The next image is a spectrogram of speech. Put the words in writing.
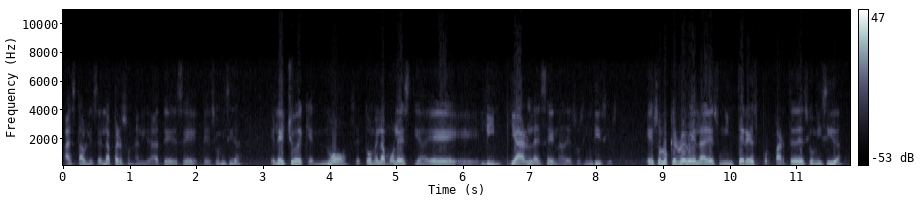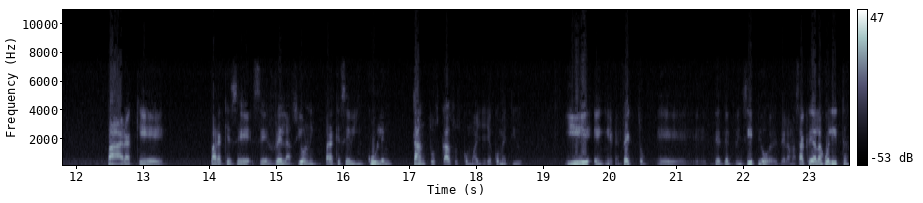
a establecer la personalidad de ese, de ese homicida. El hecho de que no se tome la molestia de eh, limpiar la escena de esos indicios, eso lo que revela es un interés por parte de ese homicida para que, para que se, se relacionen, para que se vinculen tantos casos como haya cometido. Y en efecto, eh, desde el principio, desde la masacre de la abuelita,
